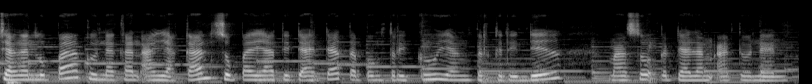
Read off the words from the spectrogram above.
Jangan lupa gunakan ayakan supaya tidak ada tepung terigu yang bergerindil masuk ke dalam adonan.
